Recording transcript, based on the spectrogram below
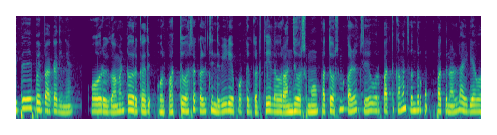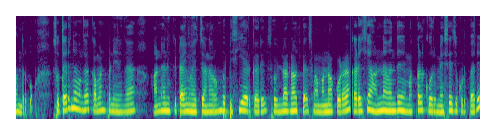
இப்போவே போய் பார்க்காதீங்க. ஒரு கமெண்ட்டும் இருக்காது. ஒரு பத்து வருஷம் கழித்து இந்த வீடியோ போட்டதுக்கு அடுத்து இல்லை ஒரு அஞ்சு வருஷமோ பத்து வருஷமோ கழித்து ஒரு பத்து கமெண்ட்ஸ் வந்திருக்கும். பத்து நல்ல ஐடியாவாக வந்திருக்கும். ஸோ தெரிஞ்சவங்க கமெண்ட் பண்ணிடுங்க அண்ணனுக்கு டைம் ஆயிடுச்சு. அண்ணா ரொம்ப பிஸியாக இருக்கார். ஸோ இன்னொரு நாள் பேசலாம் அண்ணா கூட. கடைசியாக அண்ணன் வந்து மக்களுக்கு ஒரு மெசேஜ் கொடுப்பாரு.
